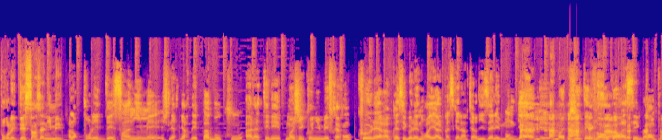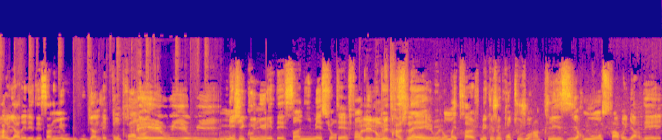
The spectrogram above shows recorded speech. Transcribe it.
pour les dessins animés. Alors pour les dessins animés, je les regardais pas beaucoup à la télé. Moi j'ai connu mes frères en colère après Ségolène Royal parce qu'elle interdisait les mangas, mais moi j'étais pas encore assez grand pour regarder les dessins animés ou, ou bien de les comprendre. Eh oui, eh oui. Mais j'ai connu les dessins animés sur TF1, Les de- longs de métrages Disney animés, et ouais. les longs métrages, mais que je prends toujours un plaisir monstre à regarder.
